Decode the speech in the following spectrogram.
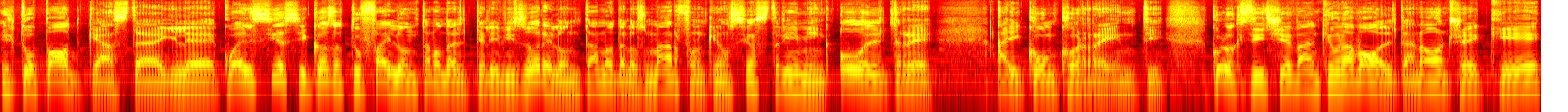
il tuo podcast, il, qualsiasi cosa tu fai lontano dal televisore, lontano dallo smartphone che non sia streaming, oltre ai concorrenti. Quello che si diceva anche una volta, no? cioè che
